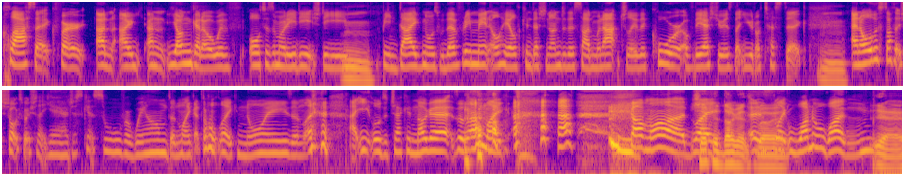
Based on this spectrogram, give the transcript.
Classic for an a, a young girl with autism or ADHD Mm. being diagnosed with every mental health condition under the sun when actually the core of the issue is that you're autistic Mm. and all the stuff that she talks about she's like yeah I just get so overwhelmed and like I don't like noise and like I eat loads of chicken nuggets and I'm like come on like Chicken nuggets, it's right. like 101 Yeah,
